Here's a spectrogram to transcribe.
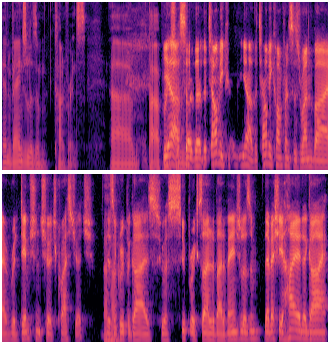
an evangelism conference. Um, Yeah, so the the Tell Me yeah the Tell Me conference is run by Redemption Church Christchurch. There's Uh-huh. a group of guys who are super excited about evangelism. They've actually hired a guy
